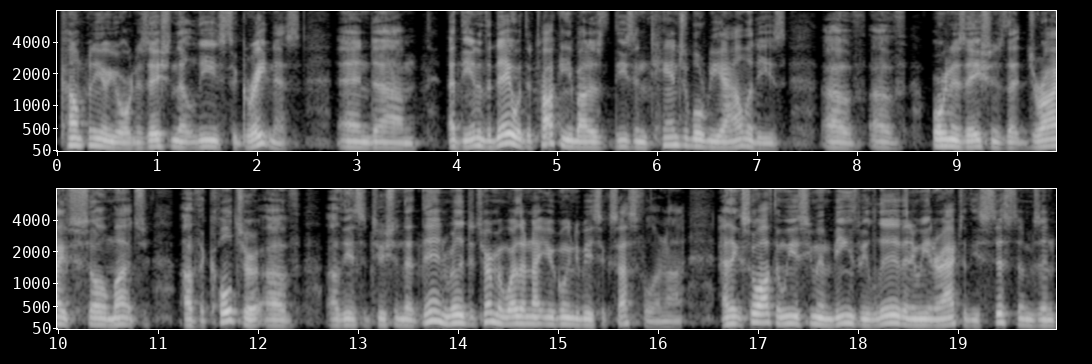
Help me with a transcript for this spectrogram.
company or your organization that leads to greatness. And um, at the end of the day, what they're talking about is these intangible realities of, of organizations that drive so much of the culture of, of the institution that then really determine whether or not you're going to be successful or not. I think so often we as human beings, we live and we interact with these systems, and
